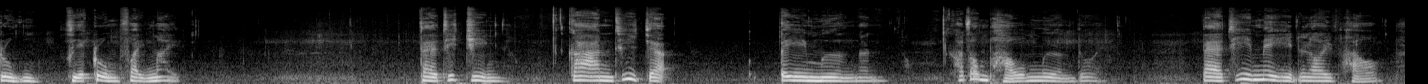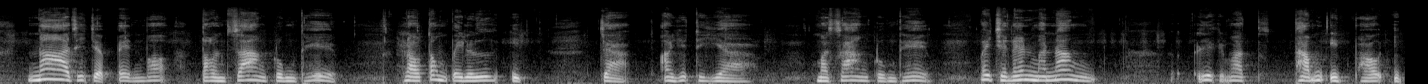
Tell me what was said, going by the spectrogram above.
กรุงเสียกรุงไฟไหม้แต่ที่จริงการที่จะตีเมืองนั้น เขาต้องเผาเมืองด้วย แต่ที่ไม่เห็นรอยเผาน่าที่จะเป็นเพราะตอนสร้างกรุงเทพ เราต้องไปลื้ออิฐจากอายุทยา มาสร้างกรุงเทพ ไม่ฉะนั้นมานั่งเรียกันว่าทำอิฐเผาอิฐ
